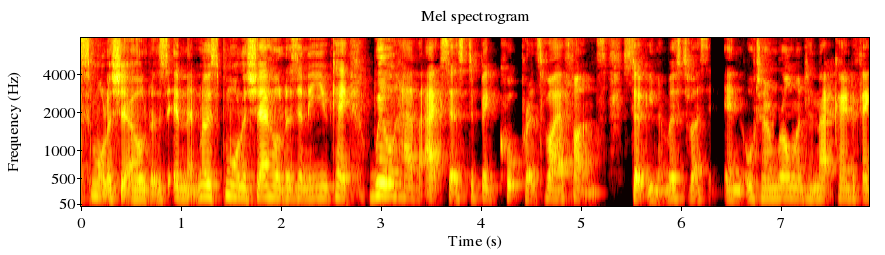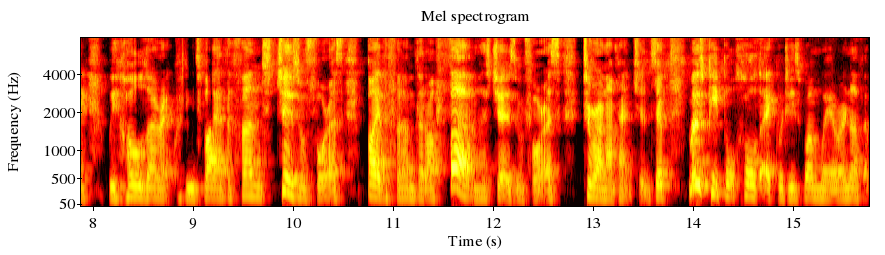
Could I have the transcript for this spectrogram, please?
smaller shareholders in that most smaller shareholders in the UK will have access to big corporates via funds. So, you know, most of us in auto enrollment and that kind of thing, we hold our equities via the fund chosen for us by the firm that our firm has chosen for us to run our pension. So most people hold equities one way or another.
